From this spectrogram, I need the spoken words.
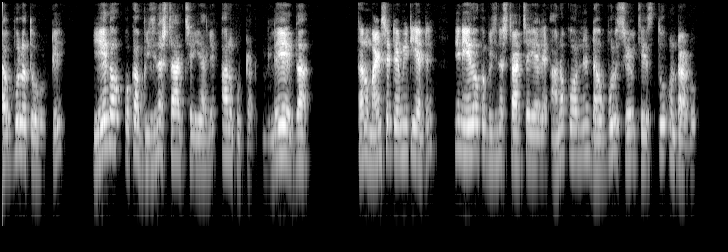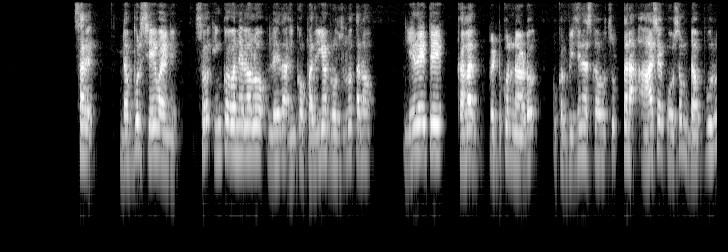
డబ్బులతోటి ఏదో ఒక బిజినెస్ స్టార్ట్ చేయాలి అనుకుంటాడు. లేదా తన మైండ్ సెట్ ఏమిటి అంటే నేను ఏదో ఒక బిజినెస్ స్టార్ట్ చేయాలి అనుకోని డబ్బులు సేవ్ చేస్తూ ఉంటాడు. సరే డబ్బులు సేవ్ అయినాయి. సో ఇంకో నెలలో లేదా ఇంకో పదిహేను రోజుల్లో తను ఏదైతే కళ పెట్టుకున్నాడో ఒక బిజినెస్ కావచ్చు తన ఆశ కోసం డబ్బులు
